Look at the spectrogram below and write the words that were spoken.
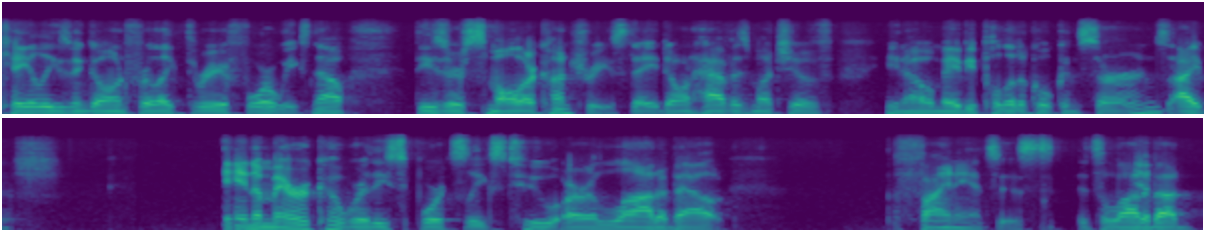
K League's been going for like three or four weeks now. These are smaller countries. They don't have as much of you know maybe political concerns. I in America where these sports leagues too are a lot about finances. It's a lot yep. about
